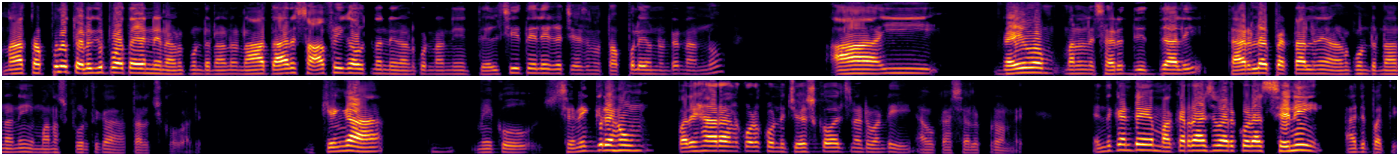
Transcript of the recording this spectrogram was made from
నా తప్పులు తొలగిపోతాయని నేను అనుకుంటున్నాను. నా దారి సాఫీగా అవుతుందని నేను అనుకుంటున్నాను. నేను తెలిసి తెలియక చేసిన తప్పులు ఉంటే నన్ను ఆ ఈ దైవం మనల్ని సరిదిద్దాలి, దారిలో పెట్టాలని నేను అనుకుంటున్నానని మనస్ఫూర్తిగా తలుచుకోవాలి. ముఖ్యంగా మీకు శనిగ్రహం పరిహారాలు కూడా కొన్ని చేసుకోవాల్సినటువంటి అవకాశాలు కూడా ఉన్నాయి. ఎందుకంటే మకర రాశి వారు కూడా శని అధిపతి.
